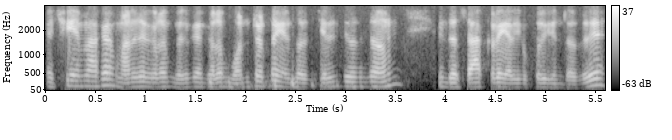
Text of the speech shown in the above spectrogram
நிச்சயமாக மனிதர்களும் மிருகங்களும் ஒன்றல்ல என்பது தெரிந்திருந்தும் இந்த சாக்கடை அறிவு கூறுகின்றது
